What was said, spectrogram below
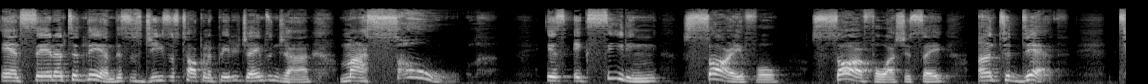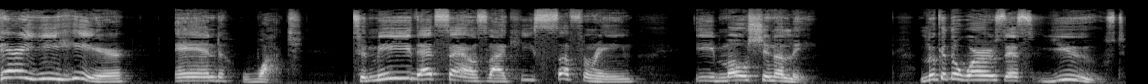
and said unto them, this is Jesus talking to Peter, James, and John, my soul is exceeding sorrowful, sorrowful, I should say, unto death. Tarry ye here and watch. To me, that sounds like he's suffering emotionally. Look at the words that's used.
